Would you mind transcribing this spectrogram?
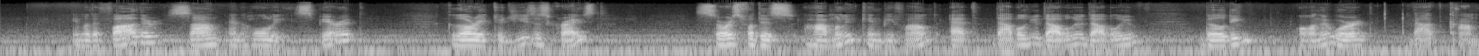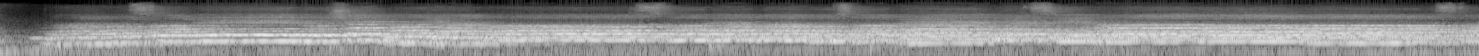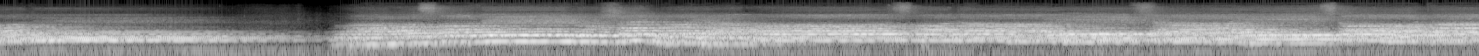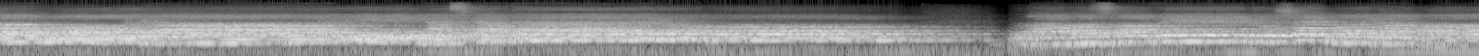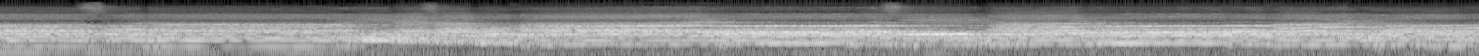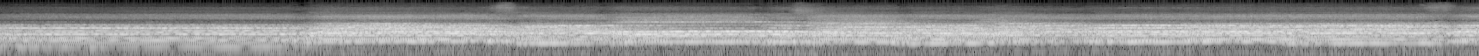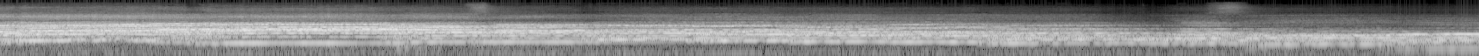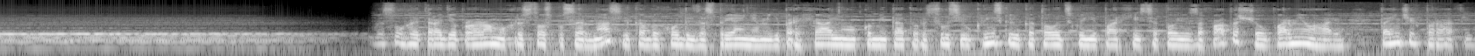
In the Father, Son, and Holy Spirit. Glory to Jesus Christ. Source for this homily can be found at www.buildingonaword.com onaword.com. Lasă-mi слухаєте радіопрограму Христос посеред нас, яка виходить за сприянням єпархіального комітету ресурсів Української католицької єпархії Святого Йозафата, що у Пармі Огайо, та інших парафій.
